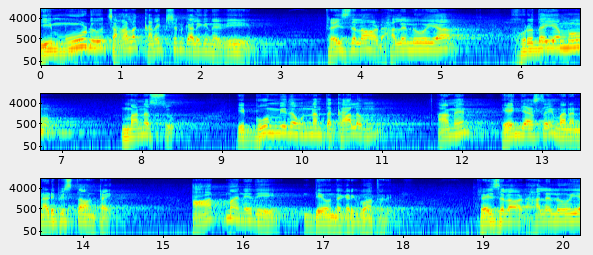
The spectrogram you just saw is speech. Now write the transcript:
ఈ మూడు చాలా కనెక్షన్ కలిగినవి. ప్రైజ్ ద లాడ్ హలలోయ హృదయము మనస్సు. ఈ భూమి మీద ఉన్నంత కాలం ఆమెన్ ఏం చేస్తాయి? మనం నడిపిస్తూ ఉంటాయి. ఆత్మ అనేది దేవుని దగ్గరికి పోతుంది. ప్రైజ్ లాడ్ హలలోయ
